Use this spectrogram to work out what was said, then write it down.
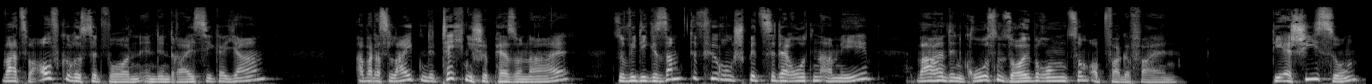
war zwar aufgerüstet worden in den 30er Jahren, aber das leitende technische Personal sowie die gesamte Führungsspitze der Roten Armee waren den großen Säuberungen zum Opfer gefallen. Die Erschießung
